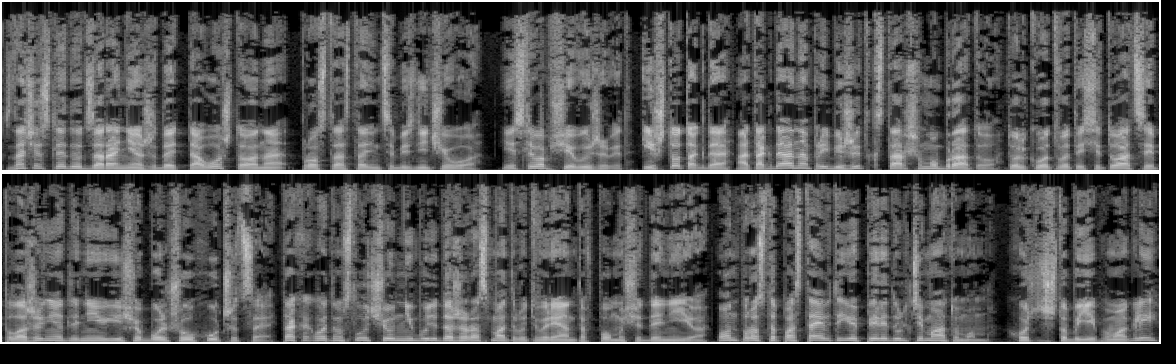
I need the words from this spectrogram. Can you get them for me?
Значит, следует заранее ожидать того, что она просто останется без ничего, если вообще выживет. Что тогда? тогда? А тогда она прибежит к старшему брату. Только вот в этой ситуации положение для нее еще больше ухудшится, так как в этом случае он не будет даже рассматривать вариантов помощи для нее. Он просто поставит ее перед ультиматумом. Хочет, чтобы ей помогли?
